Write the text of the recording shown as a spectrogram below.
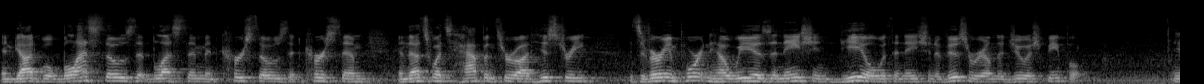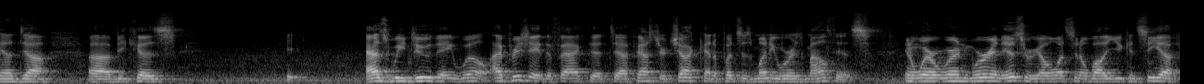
and God will bless those that bless them and curse those that curse them. And that's what's happened throughout history. It's very important how we as a nation deal with the nation of Israel and the Jewish people. And uh, uh, because as we do, they will. I appreciate the fact that uh, Pastor Chuck kind of puts his money where his mouth is. And where when we're in Israel, once in a while, you can see a,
